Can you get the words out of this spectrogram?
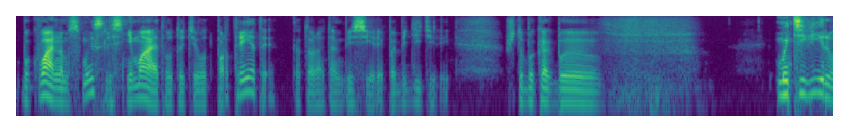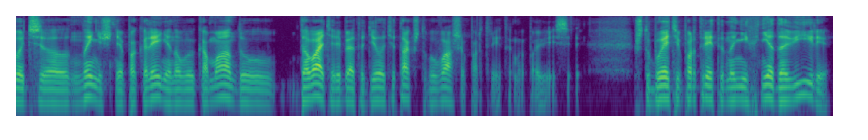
в буквальном смысле снимает вот эти вот портреты, которые там висели, победителей, чтобы как бы мотивировать э, нынешнее поколение, новую команду. Давайте, ребята, делайте так, чтобы ваши портреты мы повесили. Чтобы эти портреты на них не давили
